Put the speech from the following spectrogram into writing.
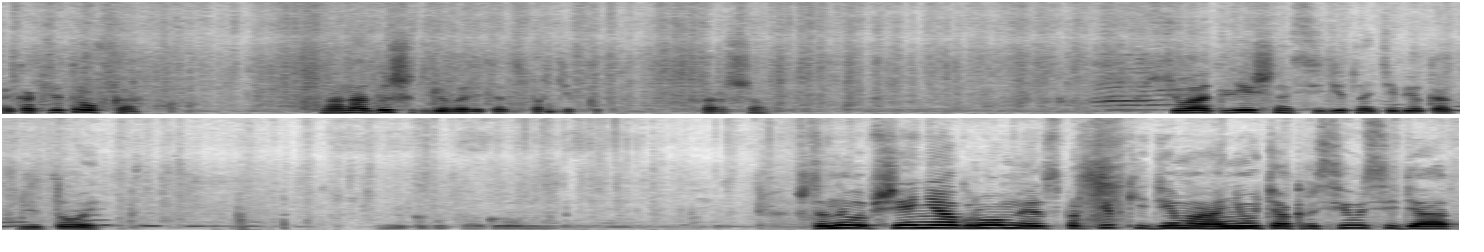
Ой, как ветровка. Но она дышит, говорит, от спортивка. -то. Хорошо. Все отлично, сидит на тебе как плитой. Штаны вообще не огромные, это спортивки, Дима. Они у тебя красиво сидят.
